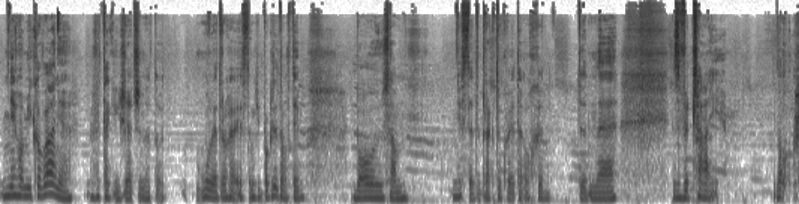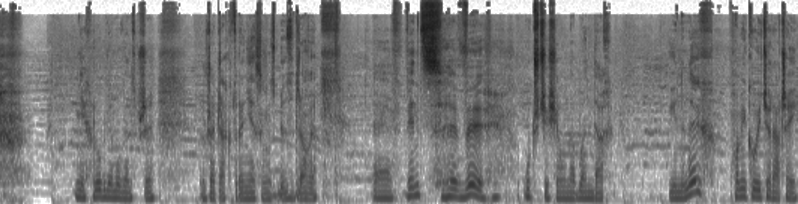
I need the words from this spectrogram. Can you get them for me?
niechomikowanie takich rzeczy, no to mówię trochę, jestem hipokrytą w tym, bo sam niestety praktykuję te ohydne zwyczaje. No, niechlubnie mówiąc przy rzeczach, które nie są zbyt zdrowe. E, więc wy uczcie się na błędach innych, chomikujcie raczej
